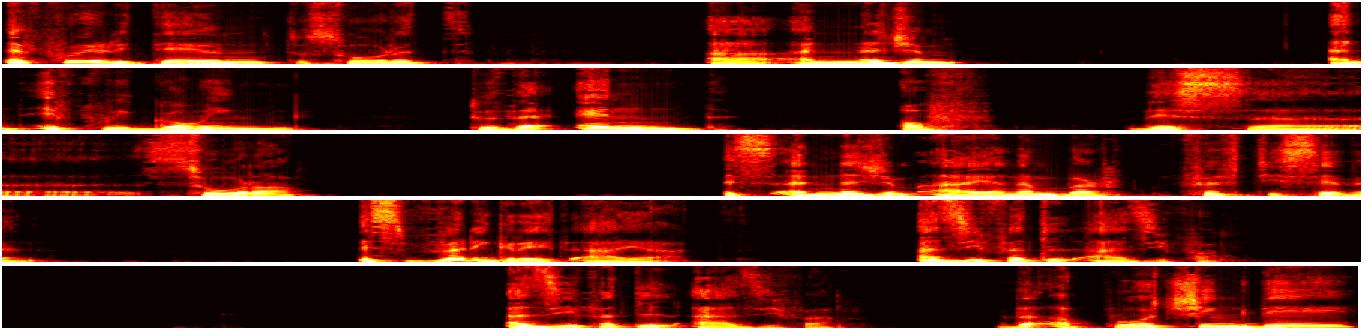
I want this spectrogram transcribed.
If we return to Surah uh, An-Najm and if we're going to the end of this uh, surah, it's An-Najm ayah number 57. It's very great ayat. أزفت الآزفة أزفت الآزفة The approaching day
